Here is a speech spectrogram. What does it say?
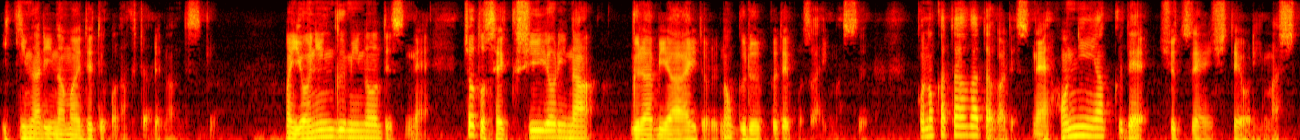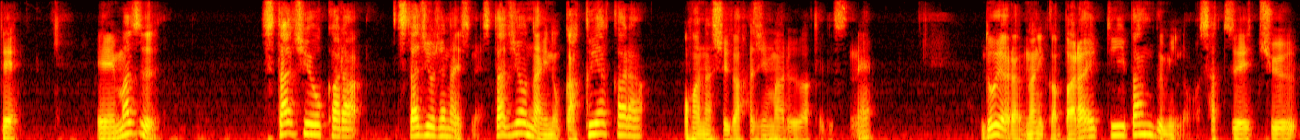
いきなり名前出てこなくてあれなんですけど。まあ、4人組のですね、ちょっとセクシー寄りなグラビアアイドルのグループでございます。この方々がですね、本人役で出演しておりまして、えーまず、スタジオから、スタジオじゃないですね、スタジオ内の楽屋からお話が始まるわけですね。どうやら何かバラエティ番組の撮影中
